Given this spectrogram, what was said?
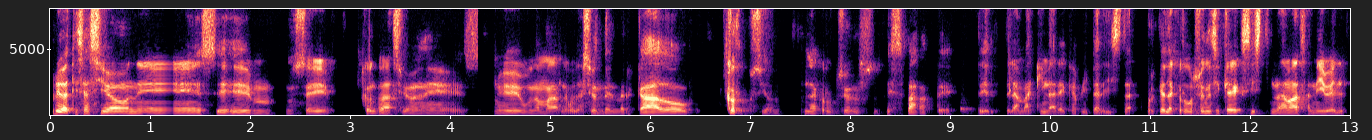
Privatizaciones, eh, no sé, condonaciones, eh, una mala regulación del mercado, corrupción. La corrupción es, parte de, de la maquinaria capitalista, porque la corrupción ni siquiera existe nada más a nivel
